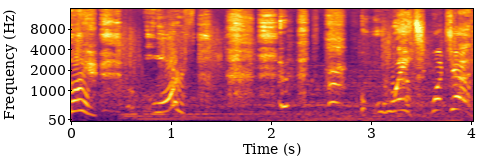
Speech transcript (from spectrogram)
Fire! Warp! Wait! Watch out!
